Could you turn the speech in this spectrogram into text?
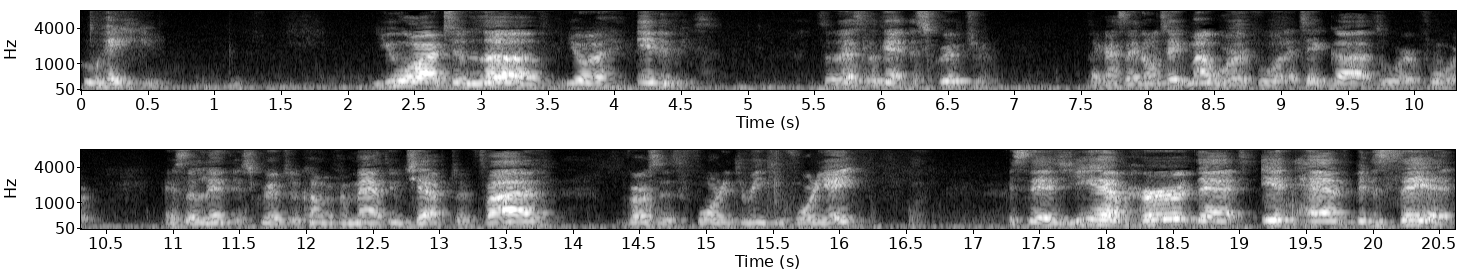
who hate you. you are to love your enemies. So let's look at the scripture. Like I said, don't take my word for it. Let's take God's word for it. It's a lengthy scripture coming from Matthew chapter 5, verses 43 through 48. It says, Ye have heard that it hath been said,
